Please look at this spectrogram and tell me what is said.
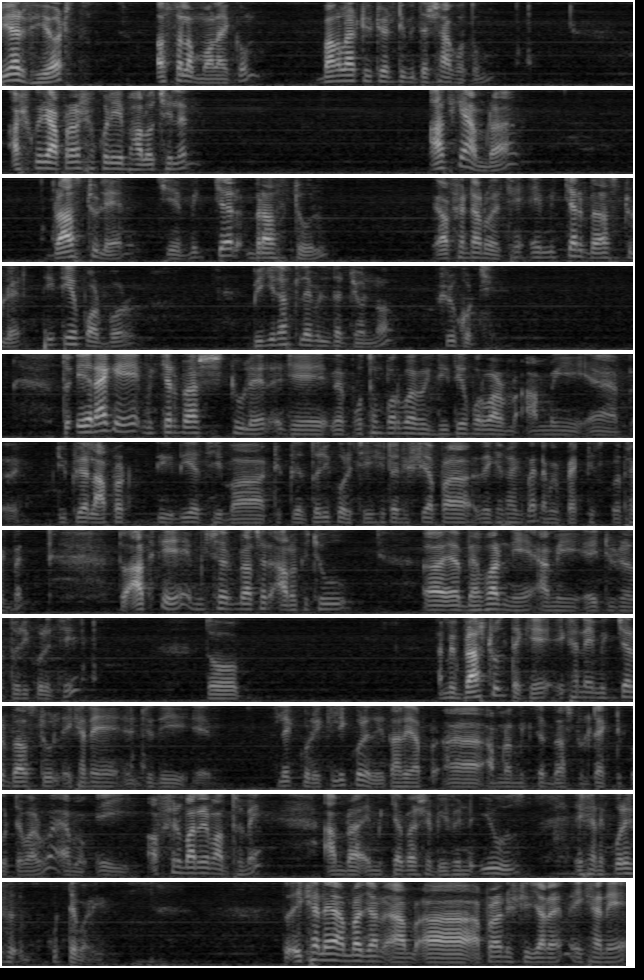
Dear viewers আসসালামু আলাইকুম। Bangla tutorial টিভিতে স্বাগতম। আশা করি আপনারা সকলেই ভালো ছিলেন। আজকে আমরা ব্রাশ টুলের যে মিক্সচার ব্রাশ টুল অপশানটা রয়েছে, এই মিক্সচার ব্রাশ টুলের তৃতীয় পর্বর বিগিনার্স লেভেলদের জন্য শুরু করছি। তো এর আগে মিক্সচার ব্রাশ টুলের যে প্রথম পর্ব এবং দ্বিতীয় পর্ব আমি টিউটোরিয়াল আপলোড দিয়েছি বা টিউটোরিয়াল তৈরি করেছি, সেটা নিশ্চয়ই আপনারা দেখে থাকবেন এবং প্র্যাকটিস করে থাকবেন। তো আজকে মিক্সচার ব্রাশের আরও কিছু ব্যবহার নিয়ে আমি এই টিউটোরিয়াল তৈরি করেছি। তো আমি ব্রাশ টুল থেকে এখানে মিক্সচার ব্রাশ টুল এখানে যদি সিলেক্ট করে ক্লিক করে দিই, তাহলে আমরা মিক্সার ব্রাশ টুলটা অ্যাক্টিভ করতে পারব এবং এই অপশন বারের মাধ্যমে আমরা এই মিক্সচার ব্রাশের বিভিন্ন ইউজ এখানে করে করতে পারি। তো এখানে আমরা আপনারা নিশ্চয়ই জানেন, এখানে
